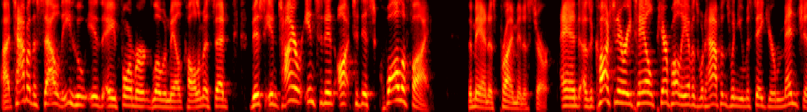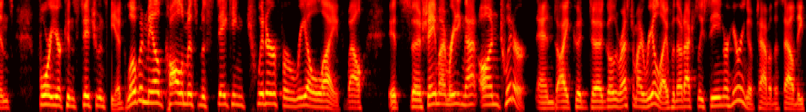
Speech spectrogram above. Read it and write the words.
Uh, Tabitha Southey, who is a former Globe and Mail columnist, said this entire incident ought to disqualify the man as prime minister. And as a cautionary tale, Pierre Poilievre is what happens when you mistake your mentions for your constituency. A Globe and Mail columnist mistaking Twitter for real life. Well, it's a shame I'm reading that on Twitter, and I could uh, go the rest of my real life without actually seeing or hearing of Tabitha Southey.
